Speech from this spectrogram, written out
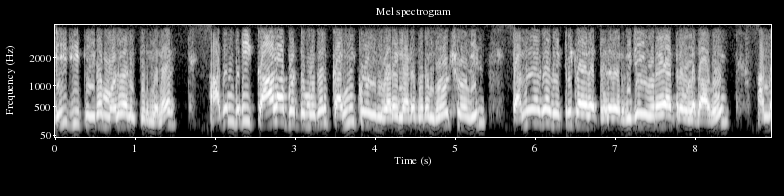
டிஜிபியிடம் மனு அளித்திருந்தனர். அதன்படி காலாப்பட்டு முதல் கன்னிக்கோயில் வரை நடைபெறும் ரோட் ஷோவில் தமிழக வெற்றி கழக தலைவர் விஜய் உரையாற்ற உள்ளதாகவும் அந்த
